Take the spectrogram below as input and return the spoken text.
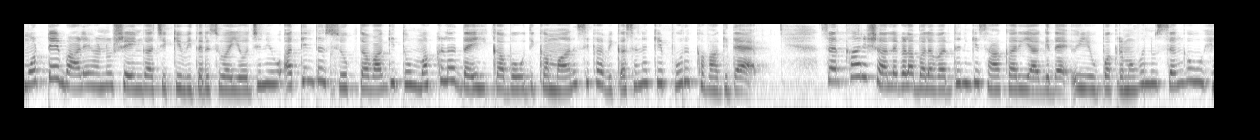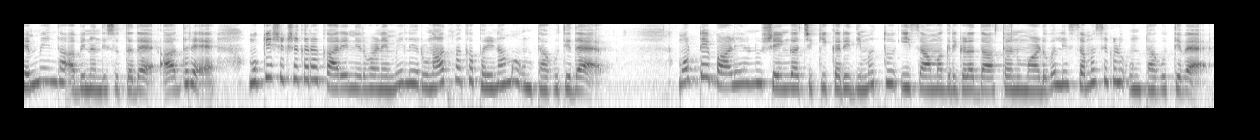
ಮೊಟ್ಟೆ, ಬಾಳೆಹಣ್ಣು, ಶೇಂಗಾ ಚಿಕ್ಕಿ ವಿತರಿಸುವ ಯೋಜನೆಯು ಅತ್ಯಂತ ಸೂಕ್ತವಾಗಿದ್ದು, ಮಕ್ಕಳ ದೈಹಿಕ, ಬೌದ್ಧಿಕ, ಮಾನಸಿಕ ವಿಕಸನಕ್ಕೆ ಪೂರಕವಾಗಿದೆ. ಸರ್ಕಾರಿ ಶಾಲೆಗಳ ಬಲವರ್ಧನೆಗೆ ಸಹಕಾರಿಯಾಗಿದೆ. ಈ ಉಪಕ್ರಮವನ್ನು ಸಂಘವು ಹೆಮ್ಮೆಯಿಂದ ಅಭಿನಂದಿಸುತ್ತದೆ. ಆದರೆ ಮುಖ್ಯ ಶಿಕ್ಷಕರ ಕಾರ್ಯನಿರ್ವಹಣೆ ಮೇಲೆ ಋಣಾತ್ಮಕ ಪರಿಣಾಮ ಉಂಟಾಗುತ್ತಿದೆ. ಮೊಟ್ಟೆ, ಬಾಳೆಹಣ್ಣು, ಶೇಂಗಾ, ಚಿಕ್ಕಿ ಖರೀದಿ ಮತ್ತು ಈ ಸಾಮಗ್ರಿಗಳ ದಾಸ್ತಾನು ಮಾಡುವಲ್ಲಿ ಸಮಸ್ಯೆಗಳು ಉಂಟಾಗುತ್ತಿವೆ.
